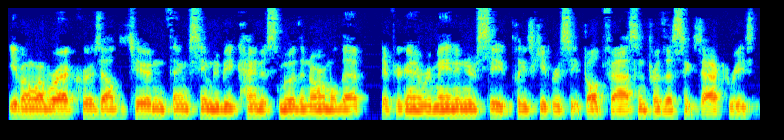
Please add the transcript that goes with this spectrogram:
even when we're at cruise altitude and things seem to be kind of smooth and normal, that if you're going to remain in your seat, please keep your seatbelt fastened for this exact reason.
